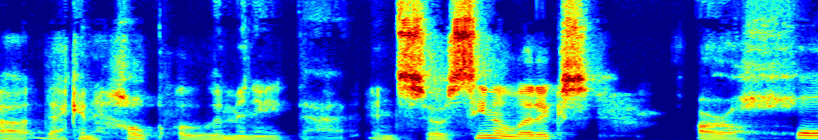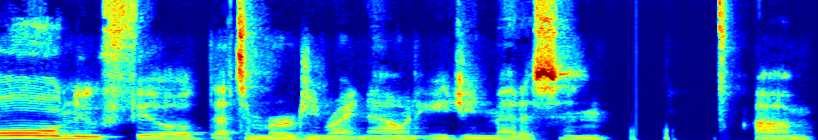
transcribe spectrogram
uh, that can help eliminate that and so senolytics are a whole new field that's emerging right now in aging medicine um,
